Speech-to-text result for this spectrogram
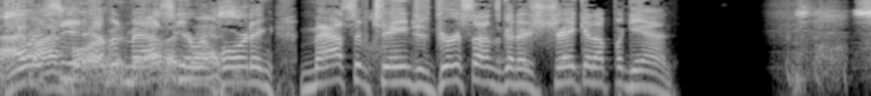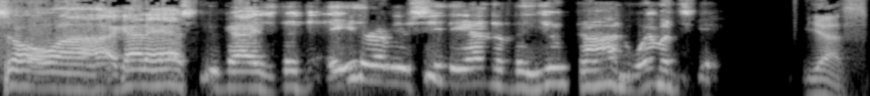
I'm on Royce and Evan with Massey Evan are Massey. reporting massive changes. Gersson's going to shake it up again. So uh, I got to ask you guys: Did either of you see the end of the UConn women's game? Yes,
